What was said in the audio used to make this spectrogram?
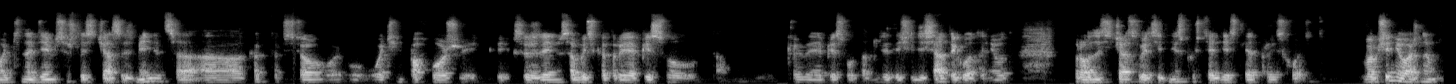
очень надеемся, что сейчас изменится, а как-то все очень похоже. И, к сожалению, события, которые я описывал, там, когда я описывал там, 2010 год, они вот ровно сейчас, в эти дни, спустя 10 лет происходят. Вообще не важно,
